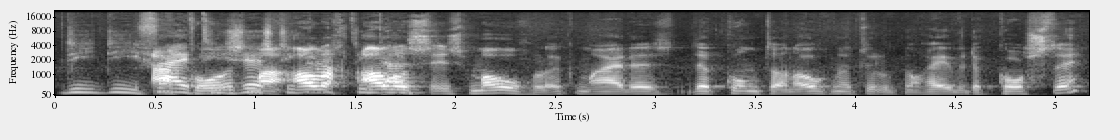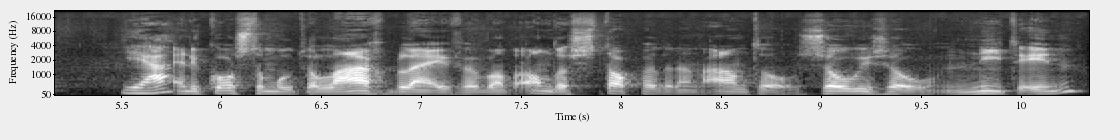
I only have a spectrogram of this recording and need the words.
Die, die 15, Akkoord, 16, maar alle- 18 alles is mogelijk, maar er, er komt dan ook natuurlijk nog even de kosten. Ja, En die kosten moeten laag blijven, want anders stappen er een aantal sowieso niet in.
